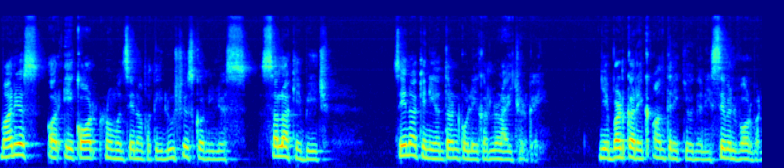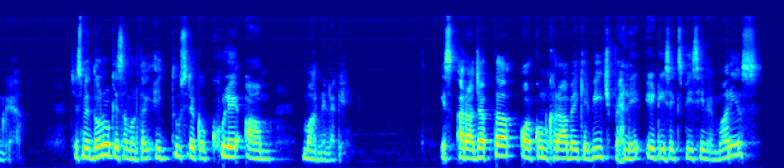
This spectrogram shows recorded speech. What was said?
मारियस और एक और रोमन सेनापति लूशियस कॉर्निलियस सला के बीच सेना के नियंत्रण को लेकर लड़ाई छिड़ गई। ये बढ़कर एक आंतरिक युद्ध, यानी सिविल वॉर बन गया, जिसमें दोनों के समर्थक एक दूसरे को खुले आम मारने लगे। इस अराजकता और खून खराबे के बीच पहले 86 बीसी में मारियस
